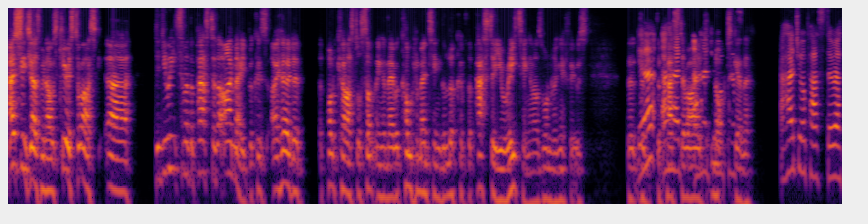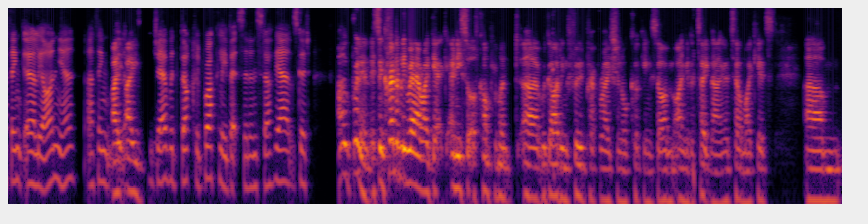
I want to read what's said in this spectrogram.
Actually, Jasmin, I was curious to ask: uh, Did you eat some of the pasta that I made? Because I heard a, a, podcast or something, and they were complimenting the look of the pasta you were eating, and I was wondering if it was the, yeah, the, the pasta I, had, I had knocked together. I had your pasta, I think, early on. Yeah, I think I, I yeah, with broccoli, broccoli bits in and stuff. Yeah, it was good. Oh, brilliant! It's incredibly rare I get any sort of compliment uh, regarding food preparation or cooking, so I'm I'm going to take that. I'm going to tell my kids. Um,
